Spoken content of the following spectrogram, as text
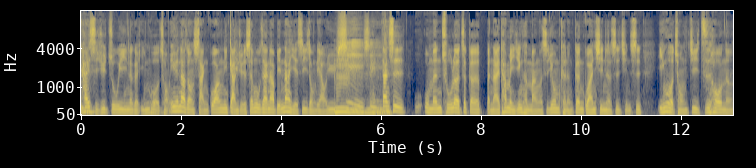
开始去注意那个萤火虫，因为那种闪光，你感觉生物在那边，那也是一种疗愈。是是。但是我们除了这个，本来他们已经很忙的事，因为我们可能更关心的事情是。萤火虫季之后呢，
